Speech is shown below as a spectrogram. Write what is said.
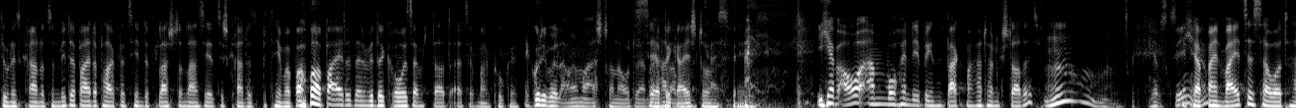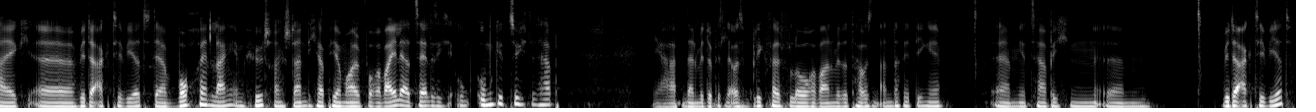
tun jetzt gerade unseren Mitarbeiterparkplatz hinter Pflastern lassen, jetzt ist gerade das Thema Bauarbeiter dann wieder groß am Start, also mal gucken. Ja gut, ich wollte auch immer Astronaut werden. Sehr begeisterungsfähig. Ich habe auch am Wochenende übrigens einen Backmarathon gestartet. Mm, ich hab's gesehen. Ich habe ja. meinen Weizensauerteig äh, wieder aktiviert, der wochenlang im Kühlschrank stand. Ich habe hier mal vor einer Weile erzählt, dass ich um, umgezüchtet habe. Ja, habe dann wieder ein bisschen aus dem Blickfeld verloren, waren wieder tausend andere Dinge. Ähm, jetzt habe ich ihn ähm, wieder aktiviert,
